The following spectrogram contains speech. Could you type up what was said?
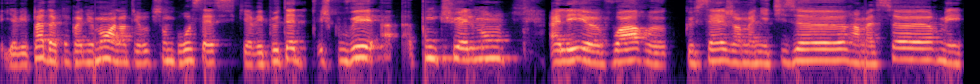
il n'y avait pas d'accompagnement à l'interruption de grossesse. Qu'il y avait peut-être, je pouvais ponctuellement aller euh, voir euh, que sais-je, un magnétiseur, un masseur, mais,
